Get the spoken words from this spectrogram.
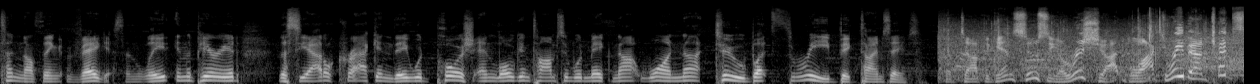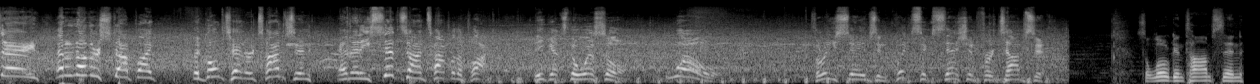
to nothing Vegas. And late in the period, the Seattle Kraken, they would push, and Logan Thompson would make not one, not two, but three big time saves. Up top again, Soucy, a wrist shot, blocked, rebound, kick save, and another stop by the goaltender Thompson, and then he sits on top of the puck. He gets the whistle. Whoa! Three saves in quick succession for Thompson. So Logan Thompson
